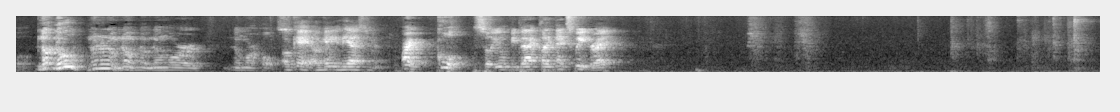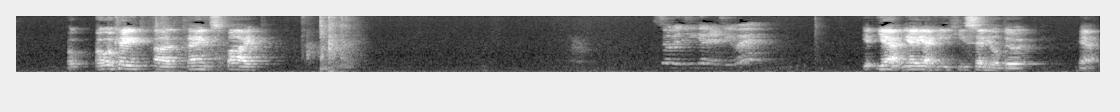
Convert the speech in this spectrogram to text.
No, no, no, no, no, no, no, no more, no more holes. Okay, I'll get you the estimate. All right, cool. So you'll be back like next week, right? Oh, oh, okay. Uh, thanks. Bye. So is he gonna do it? Y- Yeah, yeah, yeah. He, he said he'll do it. Yeah.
